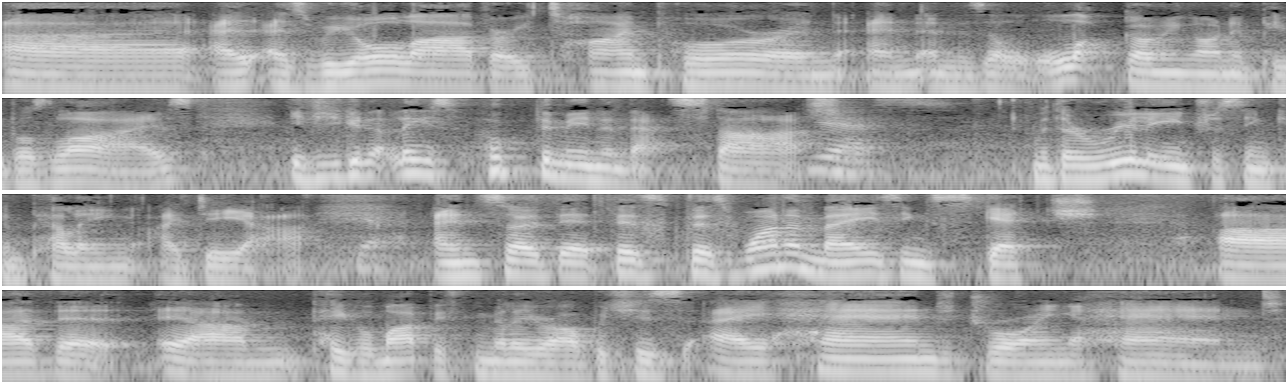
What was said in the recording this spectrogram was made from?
uh, as, as, we all are, very time poor and, and, and there's a lot going on in people's lives, if you can at least hook them in at that start. Yes. With a really interesting, compelling idea, yeah. and so there, there's there's one amazing sketch uh, that um, people might be familiar of, which is a hand drawing a hand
